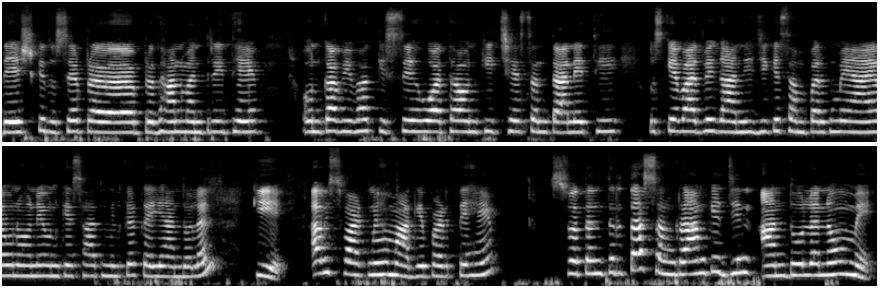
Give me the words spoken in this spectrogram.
देश के दूसरे प्रधानमंत्री थे। उनका विवाह किससे हुआ था? उनकी छह संतानें थी। उसके बाद वे गांधी जी के संपर्क में आए। उन्होंने उनके साथ मिलकर कई आंदोलन किए। अब इस पाठ में हम आगे पढ़ते हैं। स्वतंत्रता संग्राम के जिन आंदोलनों में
